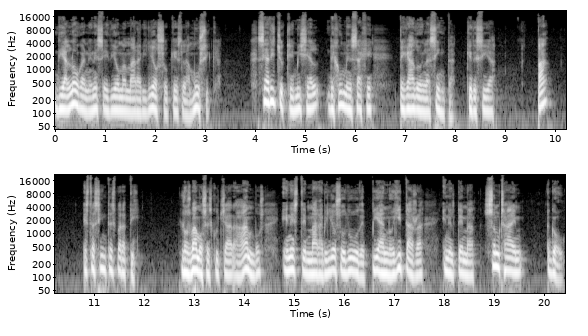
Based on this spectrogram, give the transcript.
dialogan en ese idioma maravilloso que es la música. Se ha dicho que Michel dejó un mensaje pegado en la cinta que decía, Pa, esta cinta es para ti. Los vamos a escuchar a ambos en este maravilloso dúo de piano y guitarra en el tema Some Time Ago.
